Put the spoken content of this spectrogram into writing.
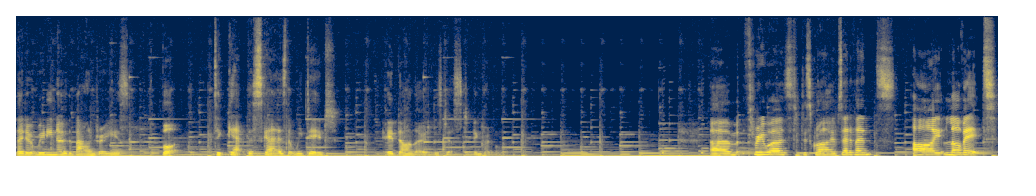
they don't really know the boundaries, but to get the scares that we did in download was just incredible. Um, three words to describe Zed events. I love it.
